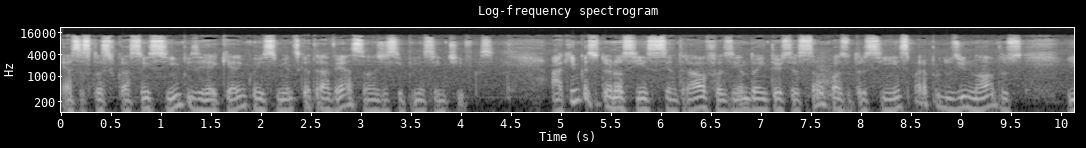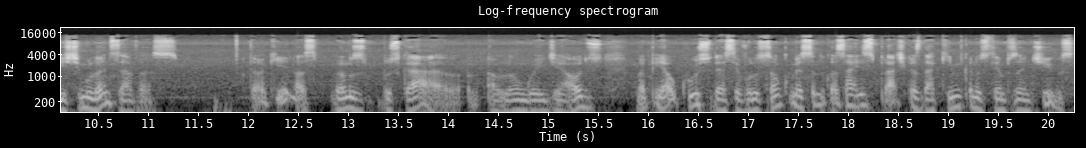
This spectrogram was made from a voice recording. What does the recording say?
essas classificações simples e requerem conhecimentos que atravessam as disciplinas científicas. A química se tornou ciência central, fazendo a interseção com as outras ciências para produzir novos e estimulantes avanços. Então aqui nós vamos buscar, ao longo de áudios, mapear o curso dessa evolução, começando com as raízes práticas da química nos tempos antigos,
